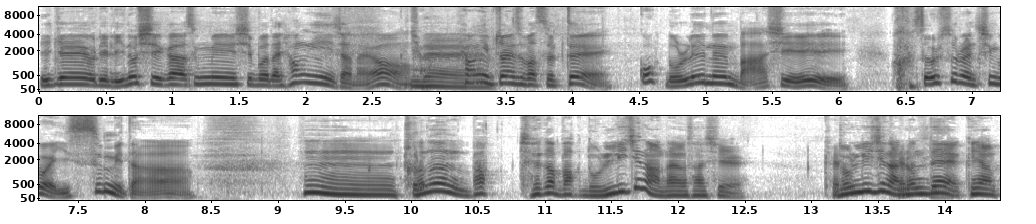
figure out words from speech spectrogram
이게 우리 리노 씨가 승민 씨보다 형이잖아요. 네. 형 입장에서 봤을 때 꼭 놀리는 맛이 쏠쏠한 친구가 있습니다. 음, 저는 막, 제가 막 놀리진 않아요, 사실. 놀리진 않는데, 그냥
